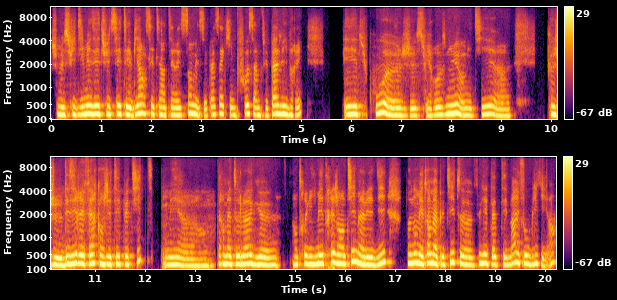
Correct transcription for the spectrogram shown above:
je me suis dit, mes études, c'était bien, c'était intéressant, mais c'est pas ça qu'il me faut, ça me fait pas vibrer. Et du coup, euh, je suis revenue au métier euh, que je désirais faire quand j'étais petite, mais euh, dermatologue, entre guillemets, très gentil m'avait dit, oh non, mais toi, ma petite, vu l'état de tes mains, il faut oublier. Hein.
